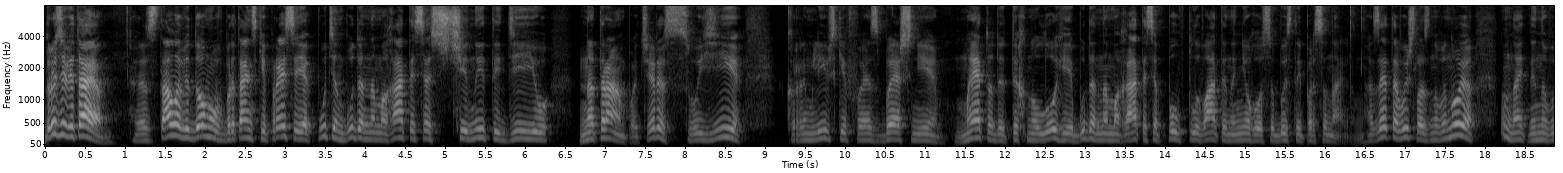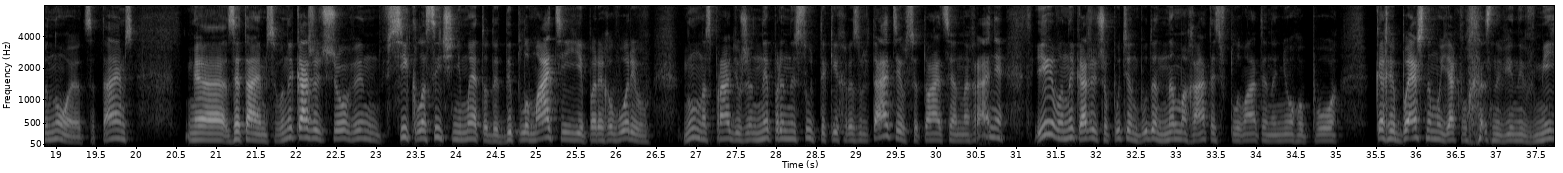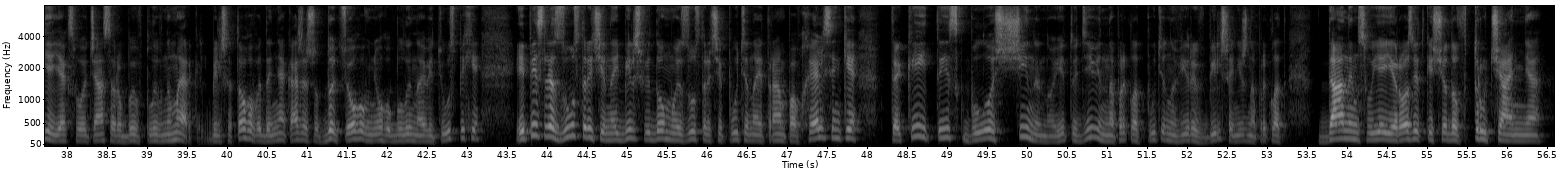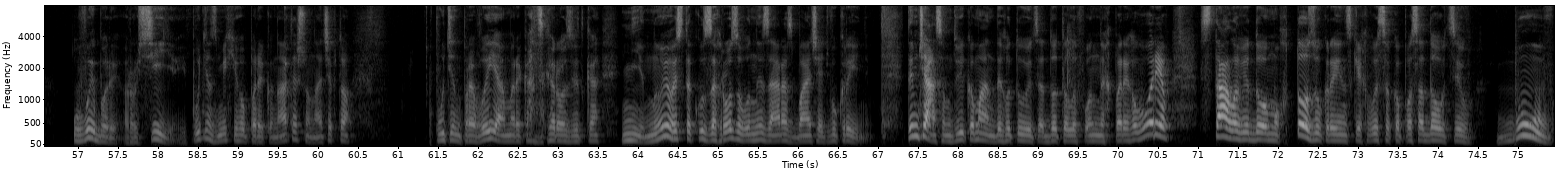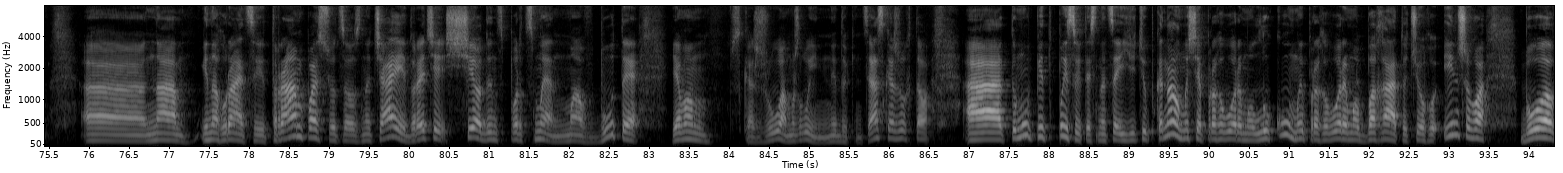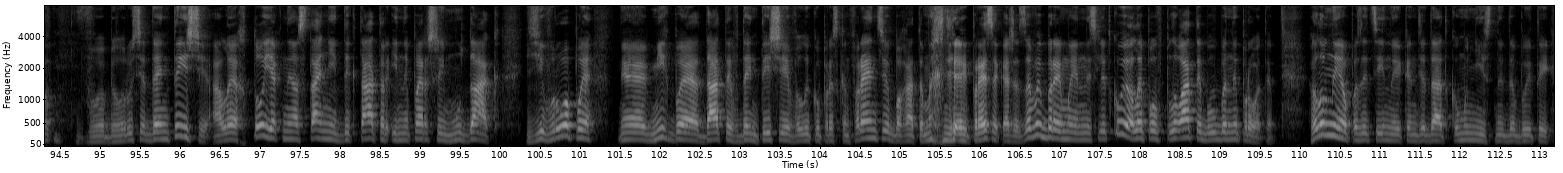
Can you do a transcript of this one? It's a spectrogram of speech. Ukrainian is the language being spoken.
Друзі, вітаю! Стало відомо в британській пресі, як Путін буде намагатися щинити дію на Трампа через свої кремлівські ФСБшні методи, технології, буде намагатися повпливати на нього особисто і персонально. Газета вийшла з новиною, ну навіть не новиною, це Times. е, The Times, вони кажуть, що він всі класичні методи дипломатії, переговорів, ну насправді вже не принесуть таких результатів. Ситуація на грані, і вони кажуть, що Путін буде намагатись впливати на нього по КГБшному, як власне він і вміє, як свого часу робив вплив на Меркель. Більше того, видання каже, що до цього в нього були навіть успіхи. І після зустрічі, найбільш відомої зустрічі Путіна і Трампа в Хельсінкі, такий тиск було щинено. І тоді він, наприклад, Путіну вірив більше, ніж, наприклад, даним своєї розвідки щодо втручання у вибори Росії. І Путін зміг його переконати, що, начебто, Путін правий, а американська розвідка ні. Ну і ось таку загрозу вони зараз бачать в Україні. Тим часом дві команди готуються до телефонних переговорів. Стало відомо, хто з українських високопосадовців був е, на інаугурації Трампа. Що це означає? І, до речі, ще один спортсмен мав бути. Я вам скажу, а можливо і не до кінця скажу хто. А, тому підписуйтесь на цей YouTube канал. Ми ще проговоримо Луку, ми проговоримо багато чого іншого. Бо в Білорусі день тиші. Але хто, як не останній диктатор і не перший мудак Європи, е, міг би дати в день тиші велику прес-конференцію. Багато медіа і преси каже, за виборами не слідкую, але повпливати був би не проти. Головний опозиційний кандидат, комуніст недобитий.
